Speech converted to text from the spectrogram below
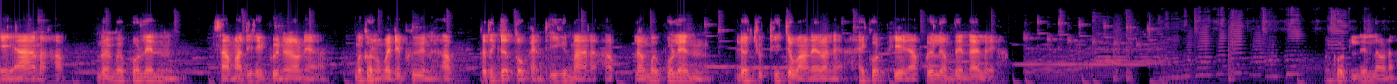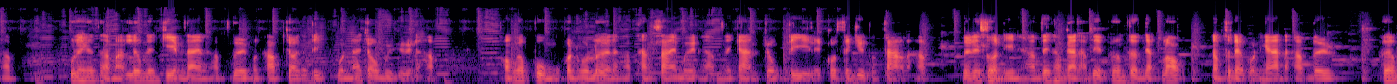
AR นะครับ โดยเมื่อผู้เล่นสามารถ detect พื้นได้แล้วเนี่ย เมื่อกดลงไปที่พื้นนะครับ ก็จะเกิดตัวแผนที่ขึ้นมานะครับ แล้วเมื่อผู้เล่นเลือกจุดที่จะวางได้แล้วเนี่ย ให้กด play นะเพื่อเริ่มเล่นได้เลยครับ เมื่อกดเล่นแล้วนะครับ ผู้เล่นก็สามารถเริ่มเล่นเกมได้นะครับ โดยบังคับจอยสติ๊กบนหน้าจอมือถือนะครับ พร้อมกับปุ่มคอนโทรลเลอร์นะครับทางซ้ายมือนะครับในการโจมตีหรือกดสกิลต่างๆนะครับ ดยในส่วนนี้นะครับได้ทำการอัปเดตเพิ่มเติมจากรอบนำเสนอผลงานนะครับ โดยเพิ่ม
